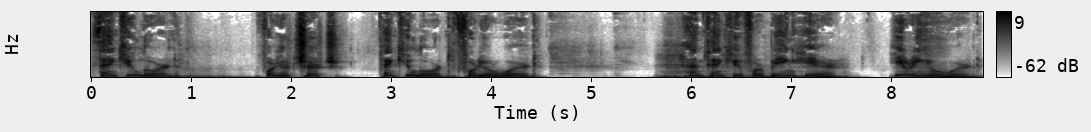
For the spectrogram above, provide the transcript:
Thank you, Lord, for your church. Thank you, Lord, for your word. And thank you for being here, hearing your word.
